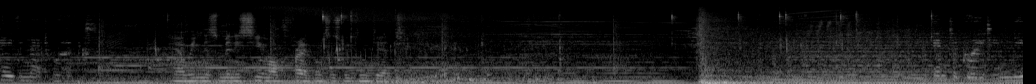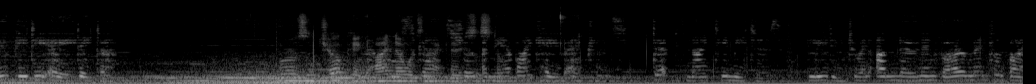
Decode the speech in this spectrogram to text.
cave networks. Yeah, we need as many Seamoth fragments as we can get. Integrating new PDA data. I wasn't joking, I know what's in that cave show a nearby cave entrance, depth 90 meters, leading to an unknown environmental biome.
